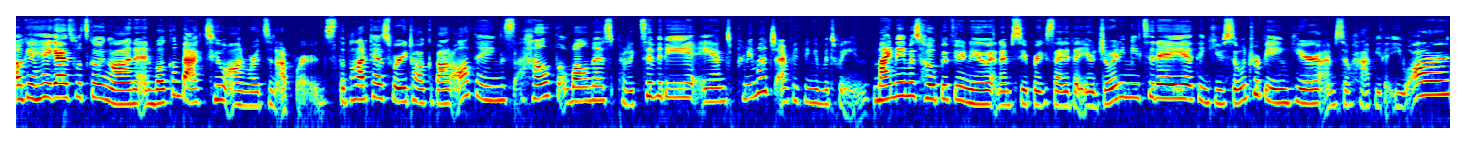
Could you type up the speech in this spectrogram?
Okay, hey guys, what's going on? And welcome back to Onwards and Upwards, the podcast where we talk about all things health, wellness, productivity, and pretty much everything in between. My name is Hope if you're new, and I'm super excited that you're joining me today. Thank you so much for being here. I'm so happy that you are.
